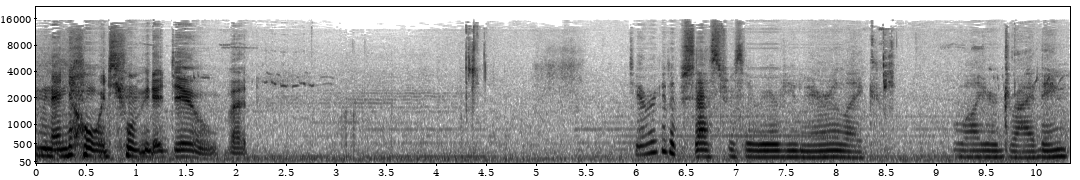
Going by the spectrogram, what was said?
I mean, I know what you want me to do, but. Do you ever get obsessed with the rearview mirror, like, while you're driving?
